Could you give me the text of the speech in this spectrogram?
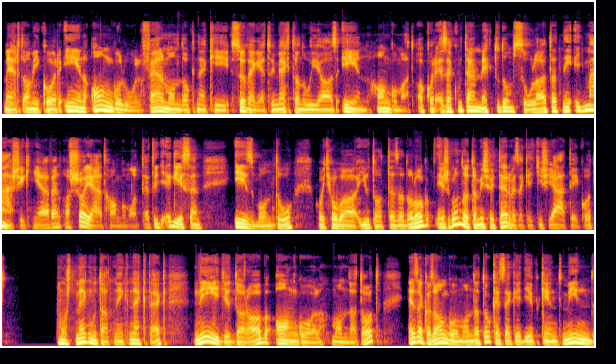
mert amikor én angolul felmondok neki szöveget, hogy megtanulja az én hangomat, akkor ezek után meg tudom szólaltatni egy másik nyelven a saját hangomot. Tehát egy egészen észbontó, hogy hova jutott ez a dolog, és gondoltam is, hogy tervezek egy kis játékot, most megmutatnék nektek négy darab angol mondatot. Ezek az angol mondatok, ezek egyébként mind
